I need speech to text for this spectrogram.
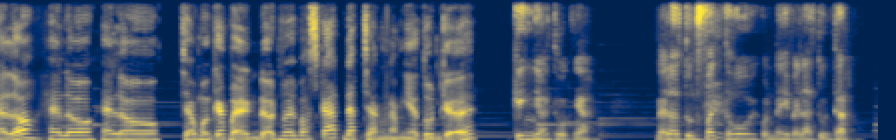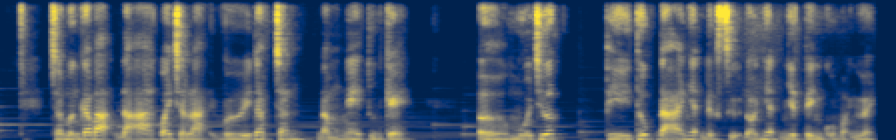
Hello, hello, hello. Chào mừng các bạn đến với podcast Đắp Chăn Nằm Nghe Tuôn Kể. Kinh nhờ thuộc nhờ. Đấy là Tun fake thôi, còn đây mới là Tun thật. Chào mừng các bạn đã quay trở lại với Đắp Chăn Nằm Nghe Tun Kể. Ở mùa trước thì Thúc đã nhận được sự đón nhận nhiệt tình của mọi người.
